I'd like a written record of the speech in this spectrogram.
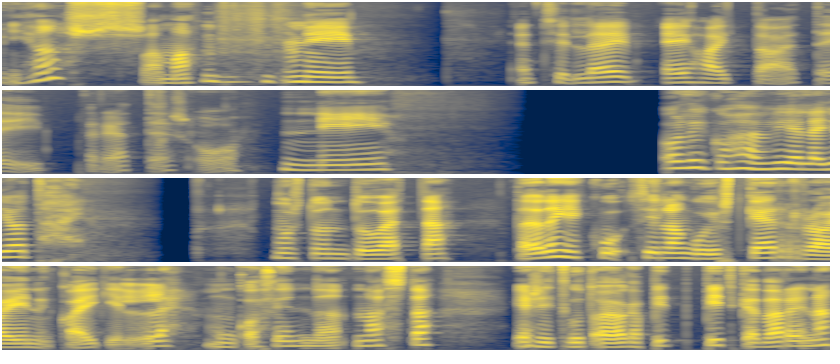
ihan sama. niin, että sille ei, ei haittaa, että ei periaatteessa ole. Niin. Olikohan vielä jotain? Musta tuntuu, että tai jotenkin kun, silloin, kun just kerroin kaikille mun kosinnasta, ja sitten kun toi on aika pit, pitkä tarina,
